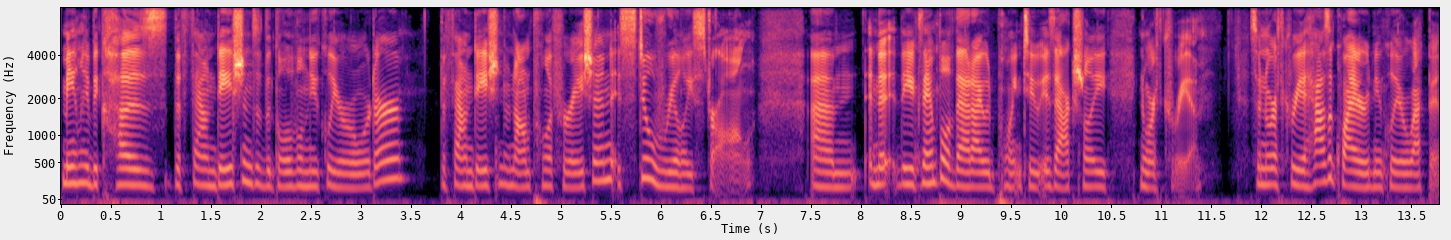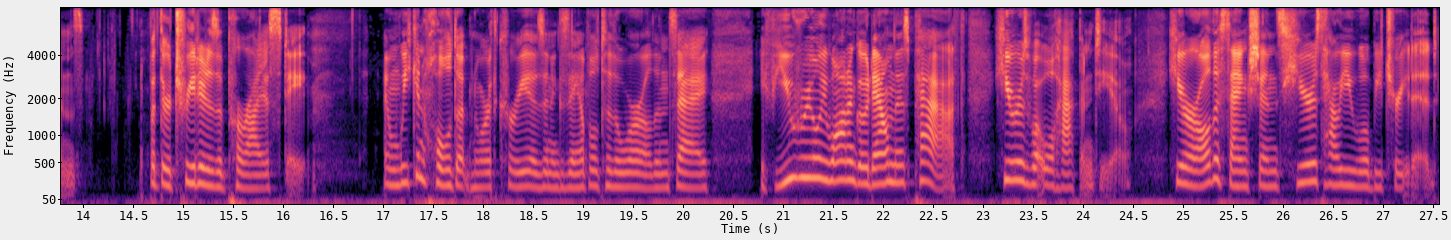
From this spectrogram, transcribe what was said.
mainly because the foundations of the global nuclear order, the foundation of nonproliferation, is still really strong. Um, and the, the example of that I would point to is actually North Korea. So, North Korea has acquired nuclear weapons, but they're treated as a pariah state. And we can hold up North Korea as an example to the world and say, if you really want to go down this path, here is what will happen to you. Here are all the sanctions. Here's how you will be treated.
